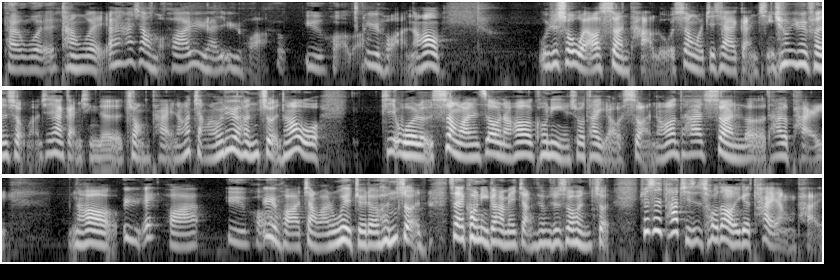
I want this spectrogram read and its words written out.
摊位摊位，哎，它叫什么？花玉还是玉华？玉华吧，玉华。然后我就说我要算塔罗，算我接下来感情，就因为分手嘛，接下来感情的状态。然后讲的我觉得很准。然后我我算完了之后，然后 c o n y 也说他也要算，然后他算了他的牌，然后玉哎华。玉华玉华讲完了，我也觉得很准。在 c o n 都还没讲，我就说很准。就是他其实抽到了一个太阳牌，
